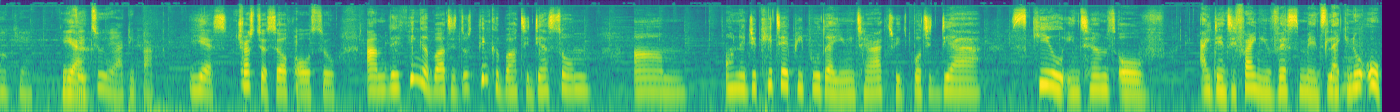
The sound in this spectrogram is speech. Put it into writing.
Okay. Yeah. Say two at the back. Yes, trust yourself also. Um, the thing about it, just think about it. There's some um uneducated people that you interact with, but their skill in terms of identifying investments, like you know, oh,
